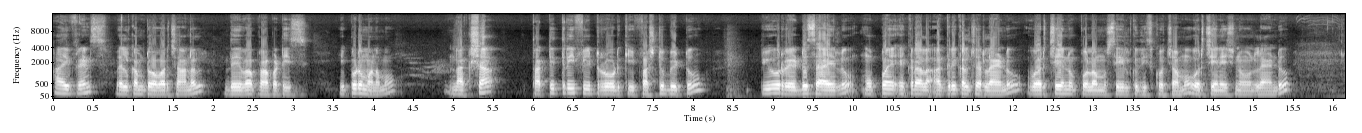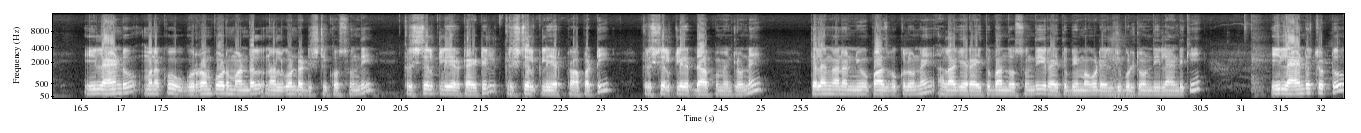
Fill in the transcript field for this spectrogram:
Hi friends welcome to our channel Deva properties. ఇప్పుడు మనము నక్ష థర్టీ త్రీ ఫీట్ రోడ్కి first bit pure red Sailu ముప్పై ఎకరాల అగ్రికల్చర్ ల్యాండ్ వర్చేను పొలం సేల్కు తీసుకొచ్చాము వర్చేనేషన్ ల్యాండ్. ఈ ల్యాండ్ మనకు గుర్రంపోడు మండల్ నల్గొండ డిస్టిక్ వస్తుంది. Crystal clear title crystal clear property crystal clear డాక్యుమెంట్లు ఉన్నాయి తెలంగాణ న్యూ పాస్బుక్లు ఉన్నాయి. అలాగే రైతు బంద్ వస్తుంది. రైతు బీమా కూడా ఎలిజిబిలిటీ ఉంది ఈ ల్యాండ్కి. ఈ ల్యాండ్ చుట్టూ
